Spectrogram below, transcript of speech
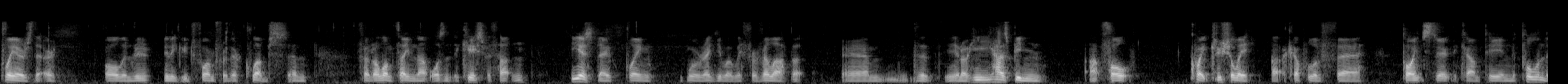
players that are all in really, really good form for their clubs, and for a long time that wasn't the case with Hutton. He is now playing more regularly for Villa, but um, the, you know he has been at fault quite crucially at a couple of uh, points throughout the campaign. The Poland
